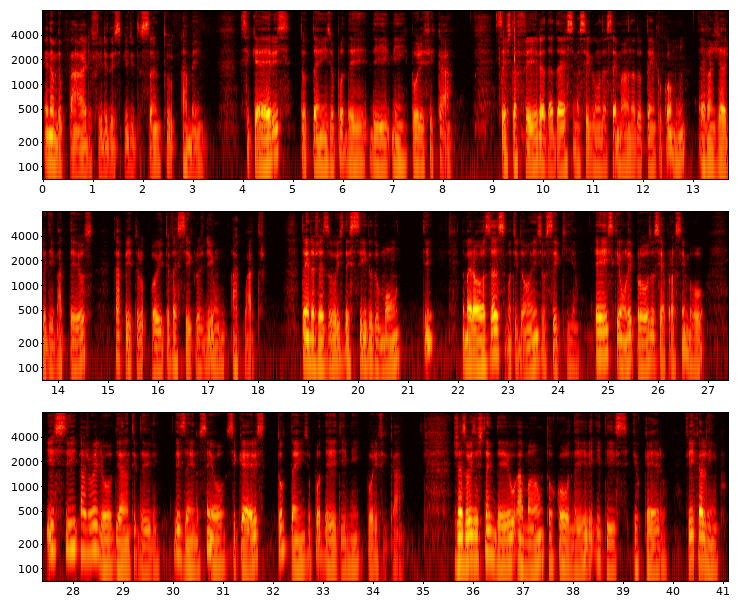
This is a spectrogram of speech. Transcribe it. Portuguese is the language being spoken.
Em nome do Pai, do Filho e do Espírito Santo. Amém. Se queres, tu tens o poder de me purificar. Sexta-feira da 12 segunda semana do tempo comum. Evangelho de Mateus, capítulo 8, versículos de 1 a 4. Tendo Jesus descido do monte, numerosas multidões o seguiam. Eis que um leproso se aproximou e se ajoelhou diante dele dizendo: Senhor, se queres, tu tens o poder de me purificar. Jesus estendeu a mão, tocou nele e disse: Eu quero, fica limpo.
